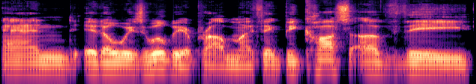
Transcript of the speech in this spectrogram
and it always will be a problem. I think because of the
